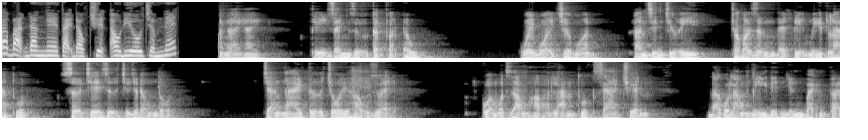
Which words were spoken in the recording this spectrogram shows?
Các bạn đang nghe tại đọc chuyện audio.net Ai hay Thì danh dự cất vào đâu? Cuối buổi trưa muộn, Hắn xin chữ y, Cho vào rừng để tìm ít lá thuốc, Sơ chế dự trữ cho đồng đội. Chẳng ai từ chối hậu duệ. Của một dòng họ làm thuốc gia truyền, Đã có lòng nghĩ đến những bệnh tật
